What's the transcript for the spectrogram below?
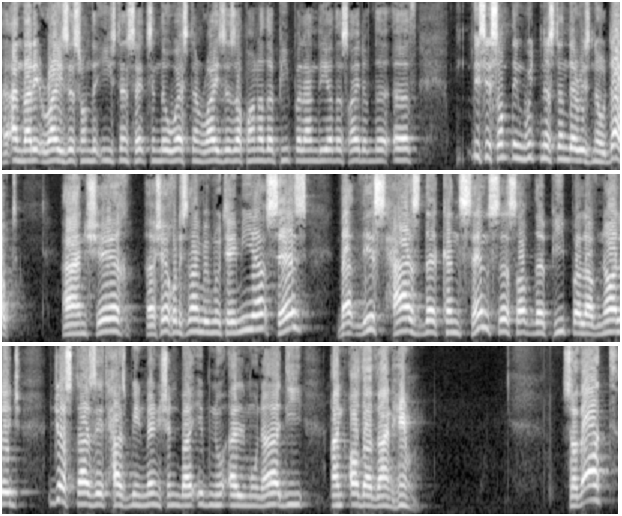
uh, and that it rises from the east and sets in the west and rises upon other people and the other side of the earth. This is something witnessed and there is no doubt. And Shaykh, uh, Shaykh al-Islam ibn Taymiyyah says that this has the consensus of the people of knowledge just as it has been mentioned by Ibn al-Munadi and other than him. So that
